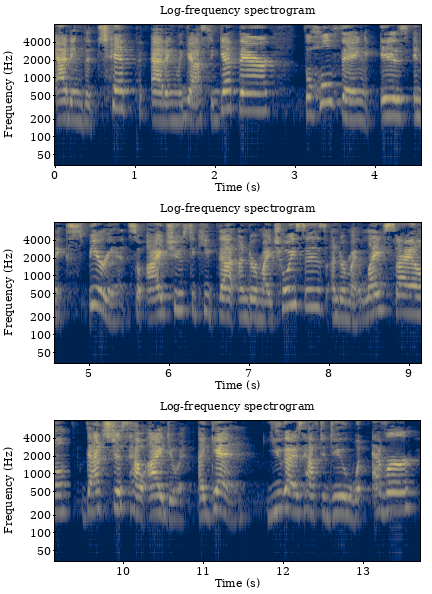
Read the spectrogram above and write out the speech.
adding the tip, adding the gas to get there, the whole thing is an experience. So I choose to keep that under my choices, under my lifestyle. That's just how I do it. Again, you guys have to do whatever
